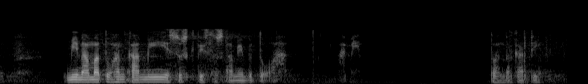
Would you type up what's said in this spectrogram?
Demi nama Tuhan kami, Yesus Kristus kami berdoa. Amin. Tuhan berkati.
